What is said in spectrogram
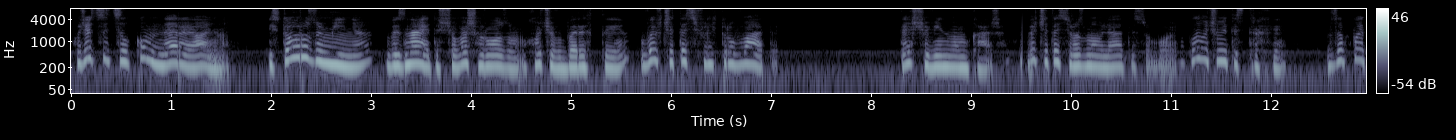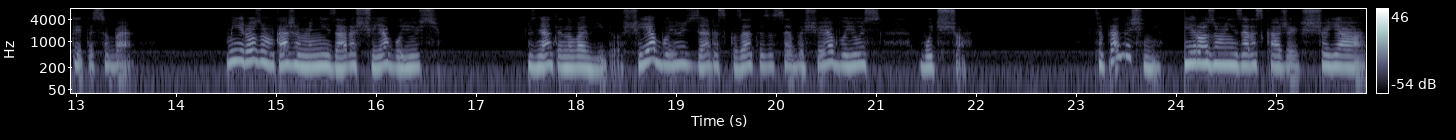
Хоча це цілком нереально. І з того розуміння ви знаєте, що ваш розум хоче вберегти, ви вчитесь фільтрувати те, що він вам каже. Ви вчитесь розмовляти з собою. Коли ви чуєте страхи, запитуйте себе. Мій розум каже мені зараз, що я боюсь зняти нове відео, що я боюсь зараз сказати за себе, що я боюсь будь-що. Це правда чи ні? Мій розум мені зараз каже, якщо я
